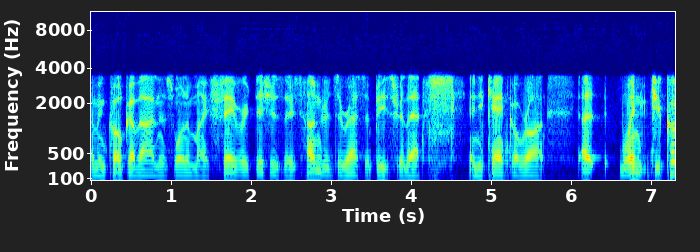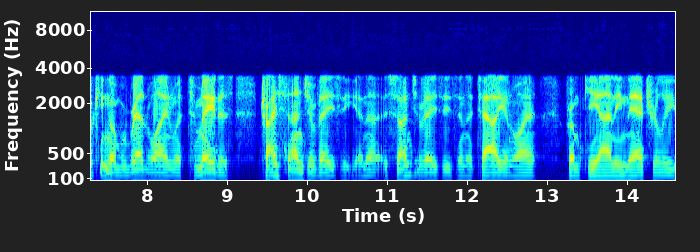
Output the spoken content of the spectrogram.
I mean, coq is one of my favorite dishes. There's hundreds of recipes for that, and you can't go wrong. Uh, when if you're cooking a red wine with tomatoes, try Sangiovese. And uh, Sangiovese is an Italian wine from Chianti naturally.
